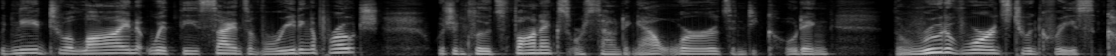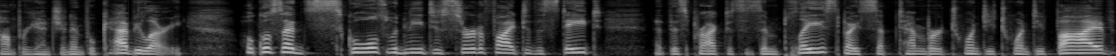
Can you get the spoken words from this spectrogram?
would need to align with the science of reading approach, which includes phonics or sounding out words and decoding the root of words to increase comprehension and vocabulary. Hochul said schools would need to certify to the state that this practice is in place by September 2025.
